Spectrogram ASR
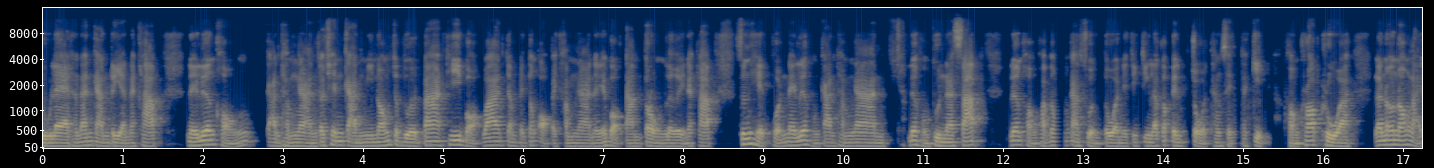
ดูแลทางด้านการเรียนนะครับ ในเรื่องของการทำงานก็เช่นกัน มีน้องจำนวนมากที่บอกว่าจำเป็นต้องออกไปทำงานอันนี้บอกตามตรงเลยนะครับ ซึ่งเหตุผลในเรื่องของการทำงาน เรื่องของทุนทรัพย์ เรื่องของความต้องการส่วนตัวเนี่ยจริง ๆ แล้วก็เป็นโจทย์ทางเศรษฐกิจ ของครอบครัว แล้วน้องๆหลาย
